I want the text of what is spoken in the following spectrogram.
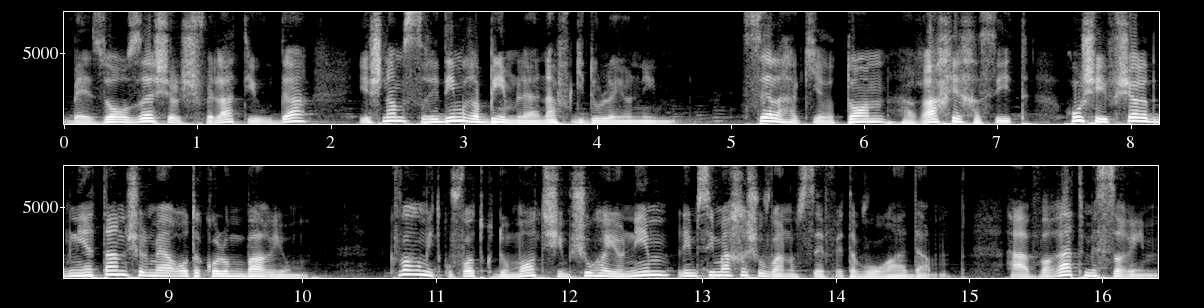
באזור זה של שפלת יהודה ישנם שרידים רבים לענף גידול היונים. סלע הקרטון, הרך יחסית, הוא שאפשר את בנייתן של מערות הקולומבריום. כבר מתקופות קדומות שימשו היונים למשימה חשובה נוספת עבור האדם, העברת מסרים.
